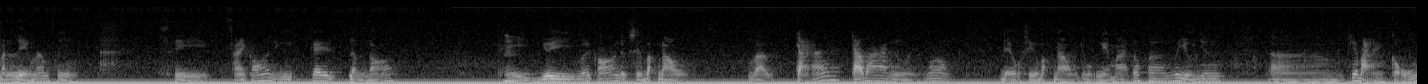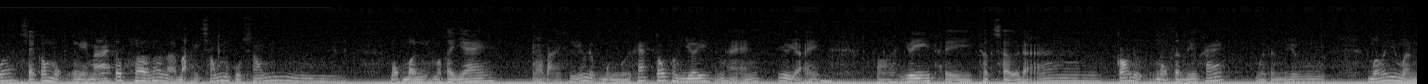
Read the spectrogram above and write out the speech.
mãnh liệt lắm. Thì thì phải có những cái lần đó thì duy mới có được sự bắt đầu. Và cả cả ba người đúng không đều có sự bắt đầu cho một ngày mai tốt hơn. Ví dụ như uh, cái bạn cũ á, sẽ có một ngày mai tốt hơn đó là bạn sống một cuộc sống một mình một thời gian và bạn sẽ kiếm được một người khác tốt hơn duy chẳng hạn như vậy. Còn duy thì thật sự đã có được một tình yêu khác một tình yêu mới với mình.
